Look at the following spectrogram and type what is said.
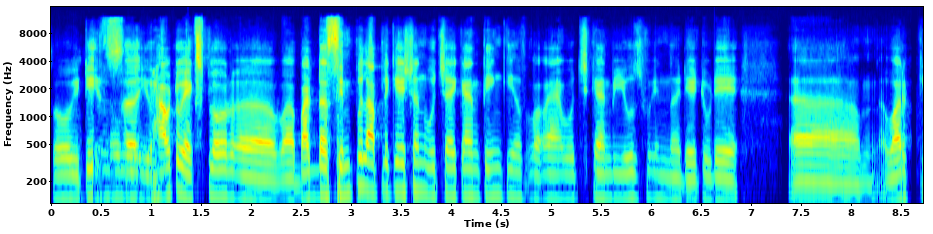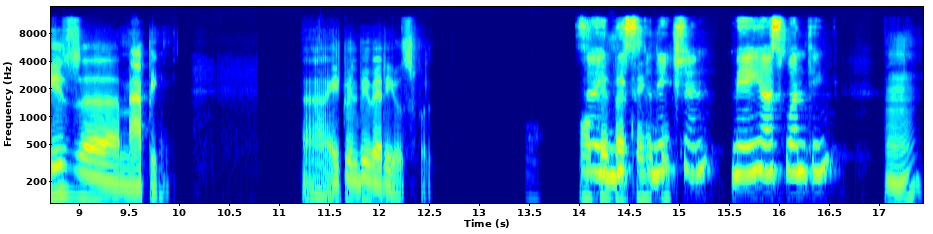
So it is, uh, you have to explore, uh, but the simple application which I can think of, uh, which can be used in the day-to-day um, work is uh, mapping. Uh, it will be very useful. So Okay, in sir, this thank you. connection, may I ask one thing? Mhm.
